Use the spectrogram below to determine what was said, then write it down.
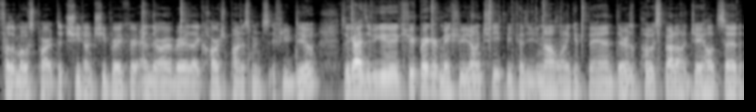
for the most part to cheat on Cheatbreaker and there are very like harsh punishments if you do. So guys, if you get Cheatbreaker, make sure you don't cheat because you do not want to get banned. There's a post about it on J-Halt said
